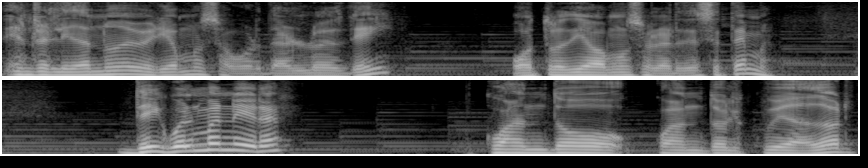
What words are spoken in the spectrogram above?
En realidad no deberíamos abordarlo desde ahí. Otro día vamos a hablar de ese tema. De igual manera, cuando, cuando el cuidador,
